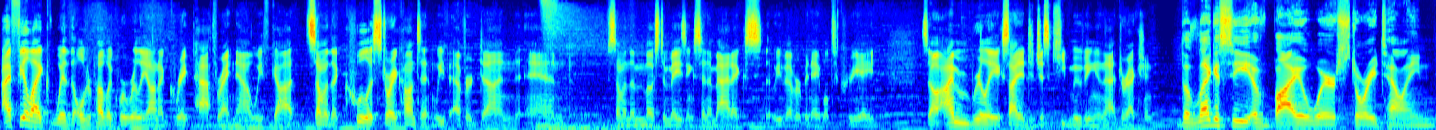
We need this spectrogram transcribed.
I feel like with Old Republic, we're really on a great path right now. We've got some of the coolest story content we've ever done and some of the most amazing cinematics that we've ever been able to create. So I'm really excited to just keep moving in that direction. The legacy of BioWare storytelling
